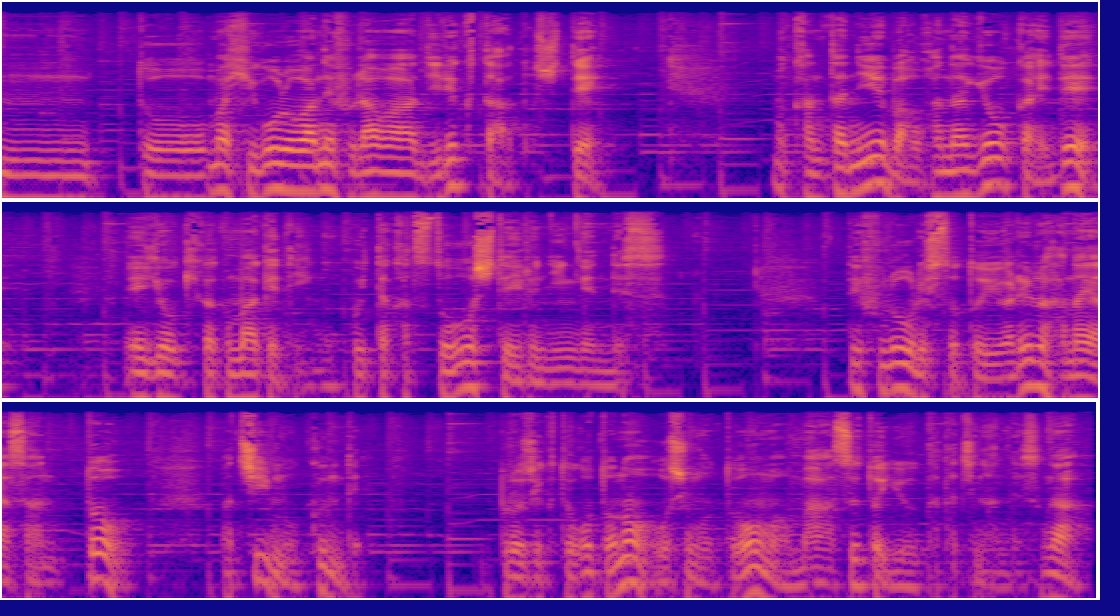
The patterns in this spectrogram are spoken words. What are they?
うんとまあ日頃はねフラワーディレクターとして、まあ、簡単に言えばお花業界で営業企画マーケティングこういった活動をしている人間ですでフローリストと言われる花屋さんと、まチームを組んでプロジェクトごとのお仕事を回すという形なんですが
